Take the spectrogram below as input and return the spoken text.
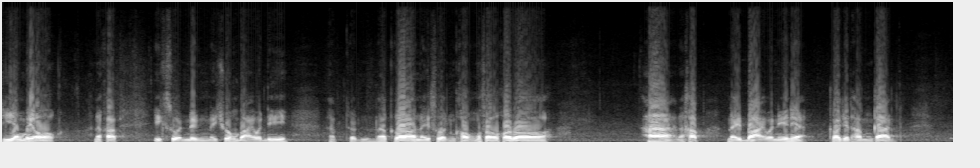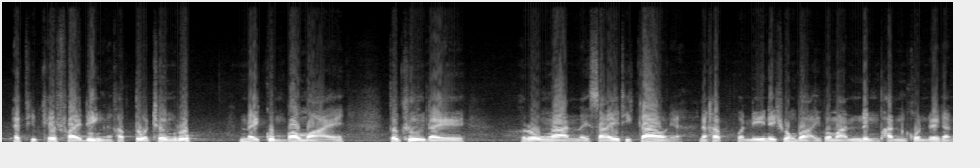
ที่ยังไม่ออกนะครับ อีกส่วนหนึ่งในช่วงบ่ายวันนี้ครับจนแล้วก็ในส่วนของสคร5นะครับ ในบ่ายวันนี้เนี่ยก็จะทำการ active case finding นะครับ ตรวจเชิงรุก ในกลุ่มเป้าหมาย ก็คือในโรงงานในไซต์ที่ 9 เนี่ยนะครับ วันนี้ในช่วงบ่ายประมาณ 1,000 คนด้วยกัน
